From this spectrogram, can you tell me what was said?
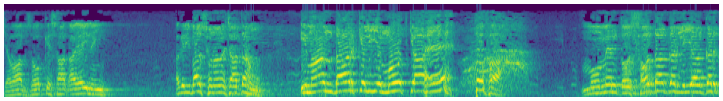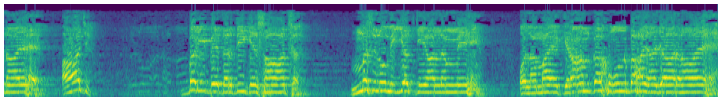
جواب ذوق کے ساتھ آیا ہی نہیں۔ اگر یہ بات سنانا چاہتا ہوں، ایماندار کے لیے موت کیا ہے؟ تحفہ۔ مومن تو سودا کر لیا کرتا ہے۔ آج بڑی بے دردی کے ساتھ مظلومیت کے عالم میں علماء کرام کا خون بہایا جا رہا ہے۔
